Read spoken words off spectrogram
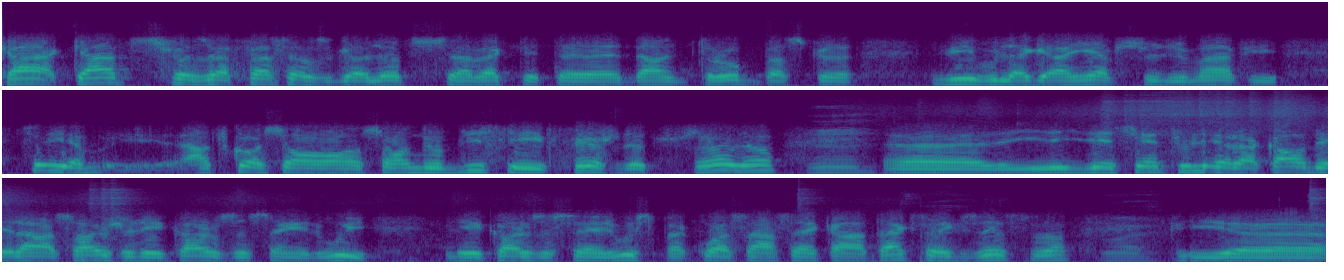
quand, quand tu faisais face à ce gars-là, tu savais que tu étais dans le trouble parce que lui, il voulait gagner absolument. Puis en tout cas, si on, oublie ses fiches de tout ça, là, mm. euh, il, détient tous les records des lanceurs chez les Cars de Saint-Louis. Les Cars de Saint-Louis, c'est pas quoi, 150 ans que ça existe, là? Puis, euh,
